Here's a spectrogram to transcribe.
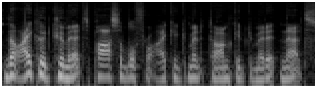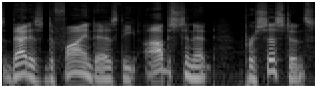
that I could commit. It's possible for I could commit it, Tom could commit it, and that's that is defined as the obstinate persistence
